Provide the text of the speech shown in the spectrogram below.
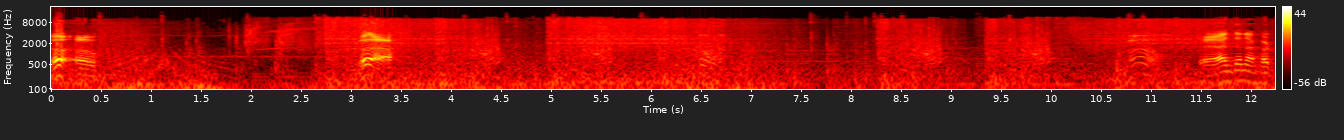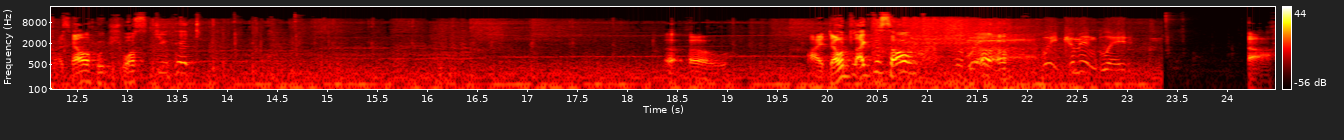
Uh oh. Ah! And then I hurt myself, which was stupid. Uh-oh. I don't like the sound. Uh-oh. Wait, come in, Blade. Ah.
